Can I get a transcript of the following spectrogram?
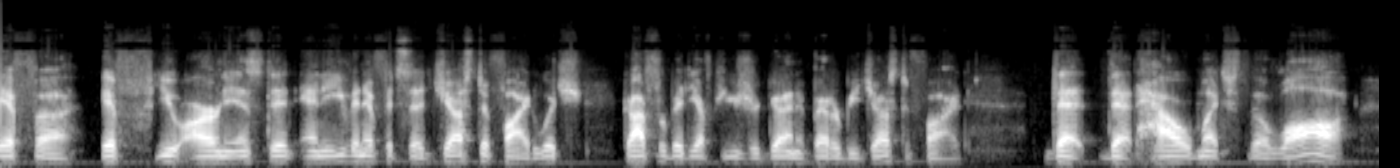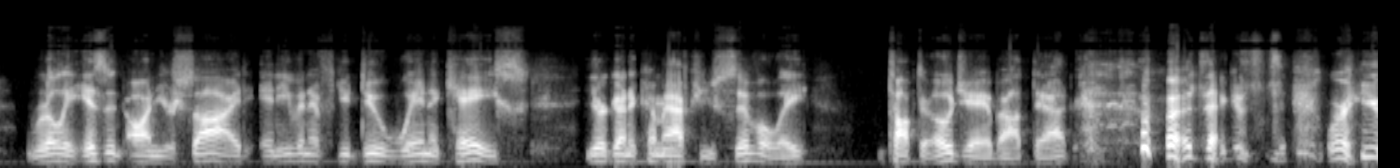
if uh, if you are an instant, and even if it's a justified, which God forbid you have to use your gun, it better be justified. That that how much the law really isn't on your side, and even if you do win a case, you're going to come after you civilly talk to OJ about that, where he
